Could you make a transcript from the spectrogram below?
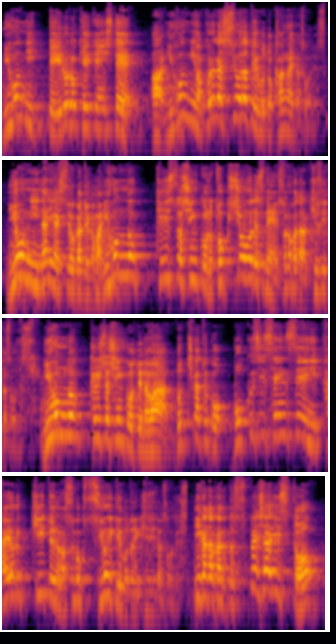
日本に行っていろいろ経験して、あ、日本にはこれが必要だということを考えたそうです。日本に何が必要かというか、まあ、日本のキリスト信仰の特徴をですね、その方が気づいたそうです。日本のキリスト信仰というのは、どっちかというと、牧師先生に頼る気というのがすごく強いということに気づいたそうです。言い方を変えると、スペシャリスト、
